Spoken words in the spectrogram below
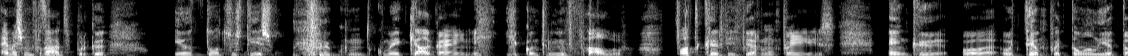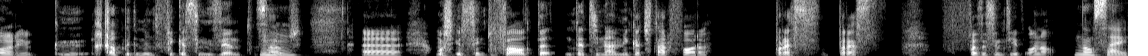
É mesmo Sim. verdade, porque eu todos os dias pergunto como é que alguém, e contra mim falo, pode querer viver num país em que o, o tempo é tão aleatório que rapidamente fica cinzento, Uhum. sabes? Ah, mas eu sinto falta da dinâmica de estar fora. Parece, parece fazer sentido ou não? Não sei,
